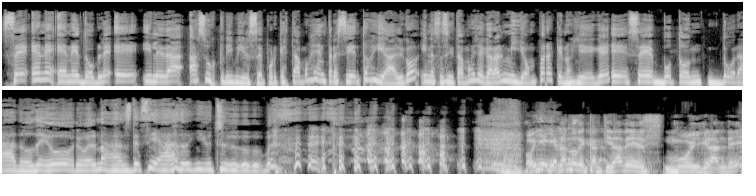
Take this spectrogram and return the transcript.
CNNWE y le da a suscribirse porque estamos en 300 y algo y necesitamos llegar al millón para que nos llegue ese botón dorado de oro, el más deseado en YouTube. Oye, y hablando de cantidades muy grandes,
